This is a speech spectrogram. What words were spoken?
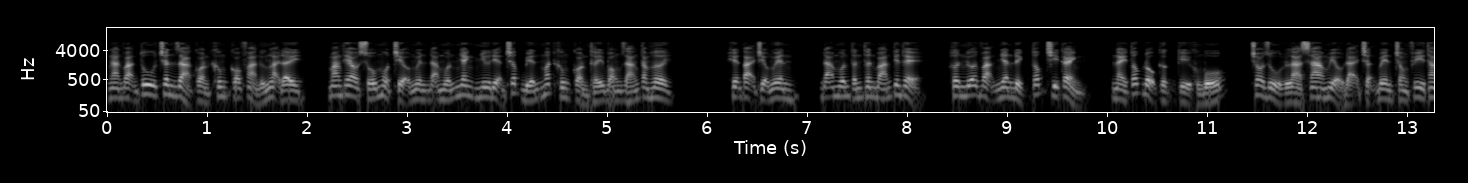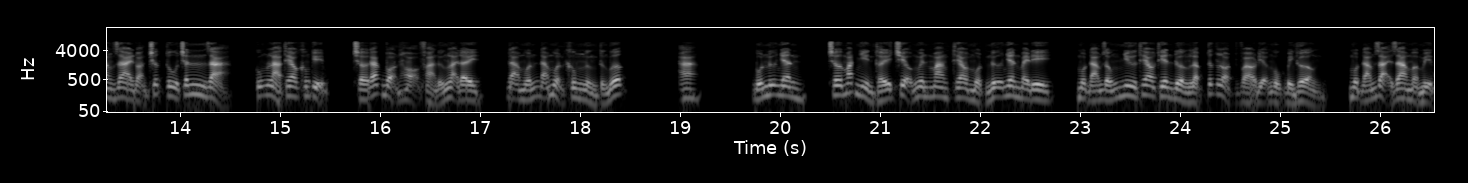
Ngàn vạn tu chân giả còn không có phản ứng lại đây, mang theo số một triệu nguyên đã muốn nhanh như điện chớp biến mất không còn thấy bóng dáng tăm hơi. Hiện tại triệu nguyên đã muốn tấn thân bán tiên thể, hơn nữa vạn nhân địch tốc chi cảnh, này tốc độ cực kỳ khủng bố, cho dù là xa miệu đại trận bên trong phi thăng giai đoạn trước tu chân giả, cũng là theo không kịp, chờ đắc bọn họ phản ứng lại đây, đã muốn đã muộn không ngừng từng bước. A. Bốn nữ nhân trơ mắt nhìn thấy triệu nguyên mang theo một nữ nhân bay đi, một đám giống như theo thiên đường lập tức lọt vào địa ngục bình thường, một đám dại ra mờ mịt,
